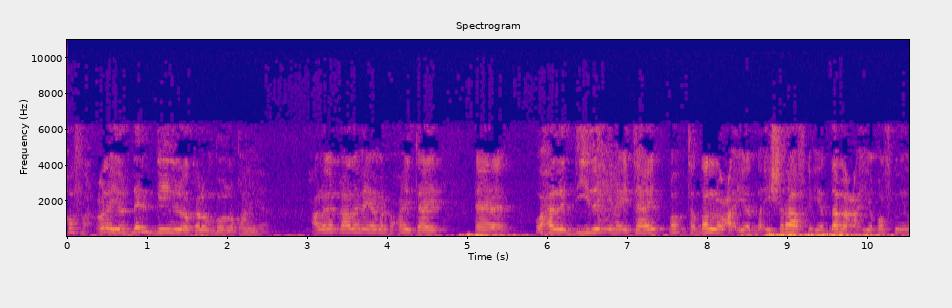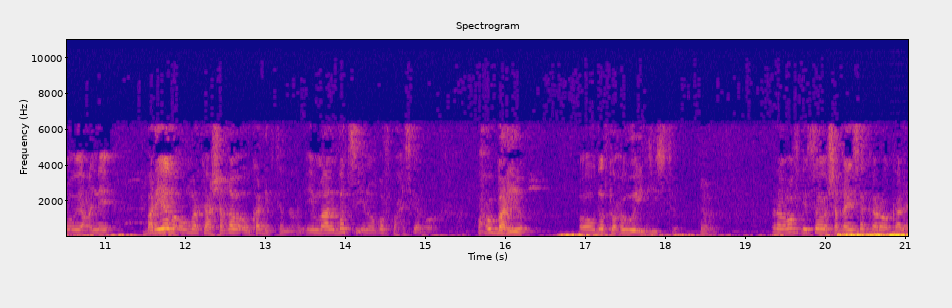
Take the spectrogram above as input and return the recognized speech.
qof wax cunayoon dhargeynin oo kale unbau noqonayaa. Waxaa laga qaadanayaa marka waxay tahay waxaa la diiday inay tahay tadalluca iyo ishraafka iyo damaca iyo qofku inuu yacni baryada uu markaa shaqaba uu ka dhigta nacam iyo maalbadsi inuu qofku wax iska wax u baryo oo dadka wax u weydiisto. Marka qofka isagoo shaqaysan karoo kale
